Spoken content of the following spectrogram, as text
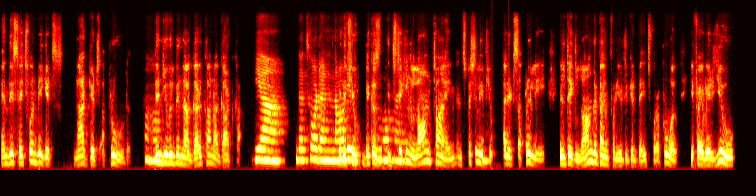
and this H1B gets not gets approved, Uh-huh. then you will be Nagarka Nagatka. Yeah, that's what. And But if you because it's time. taking a long time, and especially if you file it separately, it'll take longer time for you to get the H4 approval. If I were you,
